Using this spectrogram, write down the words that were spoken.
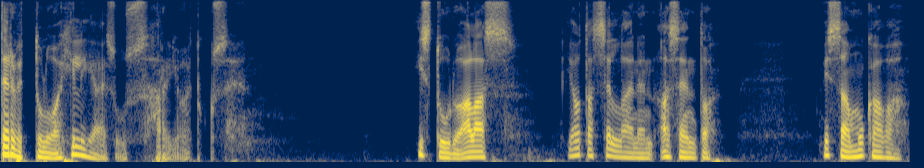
Tervetuloa hiljaisuusharjoitukseen. Istuudu alas ja ota sellainen asento, missä on mukava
